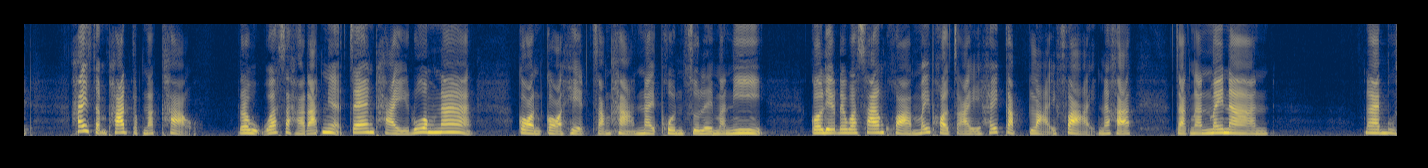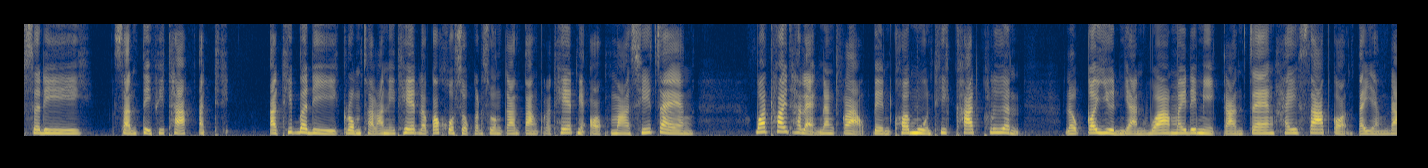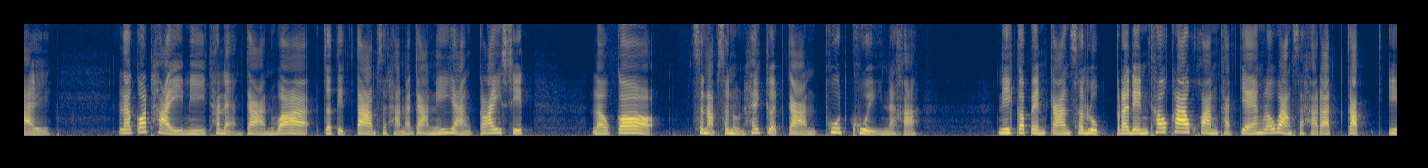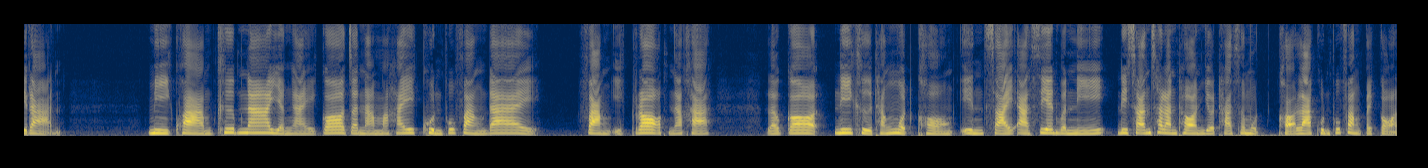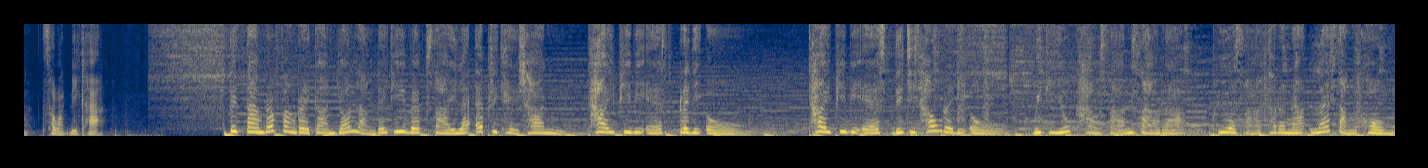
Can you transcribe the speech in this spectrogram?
ให้สัมภาษณ์กับนักข่าว ระบุว่าสหรัฐเนี่ยแจ้งไทยล่วงหน้า ก่อนก่อเหตุสังหารนายพลสุเลมานีก็เรียกได้ว่าสร้างความไม่พอใจให้กับหลายฝ่ายนะคะ จากนั้นไม่นาน นายบุษดี สันติพิทักษ์อธิบดีกรมสารนิเทศ แล้วก็โฆษกกระทรวงการต่างประเทศเนี่ยออกมาชี้แจง ว่าถ้อยแถลงดังกล่าวเป็นข้อมูลที่คาดเคลื่อน แล้วก็ยืนยันว่าไม่ได้มีการแจ้งให้ทราบก่อนแต่อย่างใด แล้วก็ไทยมีแถลงการว่าจะติดตามสถานการณ์นี้อย่างใกล้ชิด แล้วก็สนับสนุนให้เกิดการพูดคุยนะคะ นี่ก็เป็นการสรุปประเด็นคร่าวๆความขัดแย้งระหว่างสหรัฐกับอิหร่าน มีความคืบหน้ายังไงก็จะนำมาให้คุณผู้ฟังได้ฟังอีกรอบนะคะ แล้วก็นี่คือทั้งหมดของ i n s i ซต์อาเซียนวันนี้ ดิฉันชลันทรโยธาสมุทรขอลาคุณผู้ฟังไปก่อน สวัสดีค่ะ ติดตามรับฟังรายการย้อนหลังได้ที่เว็บไซต์และแอปพลิเคชันไทย PBS Radio ไทย PBS ดิจิทัล Radio วิทยุข่าวสารสาระ เพื่อสาธารณะและสังคม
